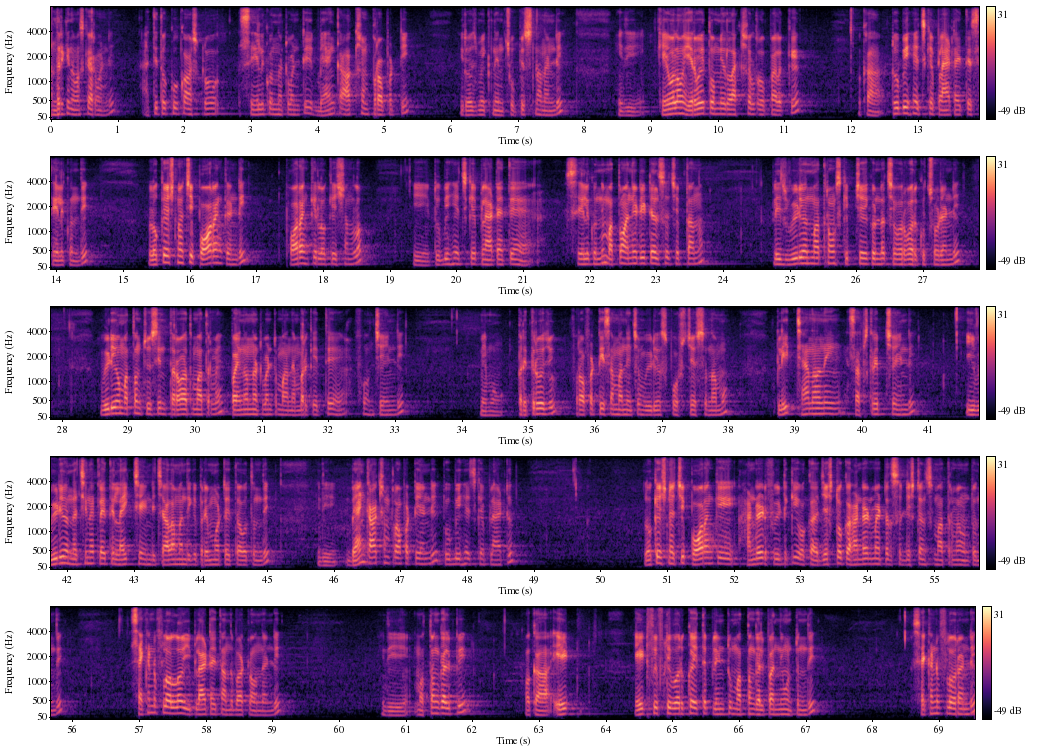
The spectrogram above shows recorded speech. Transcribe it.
అందరికీ నమస్కారం అండి. అతి తక్కువ కాస్ట్లో సేల్కి ఉన్నటువంటి బ్యాంక్ ఆక్షన్ ప్రాపర్టీ ఈరోజు మీకు నేను చూపిస్తున్నానండి. ఇది కేవలం ఇరవై తొమ్మిది లక్షల రూపాయలకి ఒక టూ బీహెచ్కే ఫ్లాట్ అయితే సేల్కి ఉంది. లొకేషన్ వచ్చి పోరంక్ అండి. పోరంకి లొకేషన్లో ఈ టూ బీహెచ్కే ఫ్లాట్ అయితే సేల్కి ఉంది. మొత్తం అన్ని డీటెయిల్స్ చెప్తాను. ప్లీజ్ వీడియోని మాత్రం స్కిప్ చేయకుండా చివరి వరకు చూడండి. వీడియో మొత్తం చూసిన తర్వాత మాత్రమే పైన ఉన్నటువంటి మా నెంబర్కి అయితే ఫోన్ చేయండి. మేము ప్రతిరోజు ప్రాపర్టీ సంబంధించిన వీడియోస్ పోస్ట్ చేస్తున్నాము. ప్లీజ్ ఛానల్ని సబ్స్క్రైబ్ చేయండి. ఈ వీడియో నచ్చినట్లయితే లైక్ చేయండి. చాలామందికి ప్రమోట్ అయితే అవుతుంది. ఇది బ్యాంక్ ఆక్షన్ ప్రాపర్టీ అండి. Two BHK flat. లొకేషన్ వచ్చి పోరంకి హండ్రెడ్ ఫీట్కి ఒక జస్ట్ ఒక హండ్రెడ్ మీటర్స్ డిస్టెన్స్ మాత్రమే ఉంటుంది. సెకండ్ ఫ్లోర్లో ఈ ప్లాట్ అయితే అందుబాటులో ఉందండి. ఇది మొత్తం కలిపి ఒక ఎయిట్ ఎయిట్ ఫిఫ్టీ వరకు అయితే ప్లింట్ మొత్తం కలిపి అన్నీ ఉంటుంది. సెకండ్ ఫ్లోర్ అండి.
